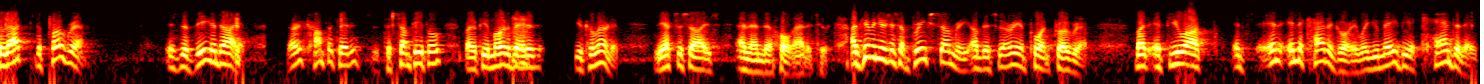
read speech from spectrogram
So that's the program, is the vegan diet. Very complicated to some people, but if you're motivated, you can learn it. The exercise and then the whole attitude. I've given you just a brief summary of this very important program. But if you are in, in, in the category where you may be a candidate,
